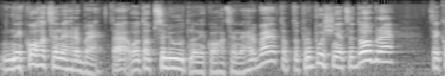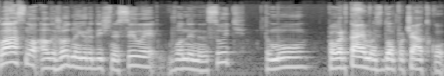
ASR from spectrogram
Нікого це не гребе. Та? От абсолютно нікого це не гребе. Тобто припущення це добре, це класно, але жодної юридичної сили вони не несуть. Тому повертаємось до початку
